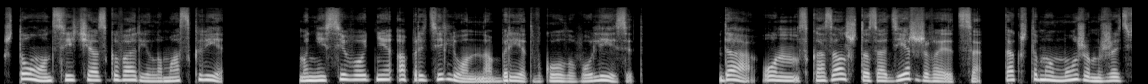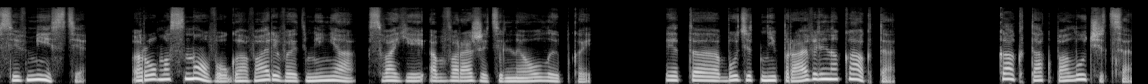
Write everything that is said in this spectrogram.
что он сейчас говорил о Москве. Мне сегодня определенно бред в голову лезет. Да, он сказал, что задерживается, так что мы можем жить все вместе. Рома снова уговаривает меня своей обворожительной улыбкой. Это будет неправильно как-то. Как так получится?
